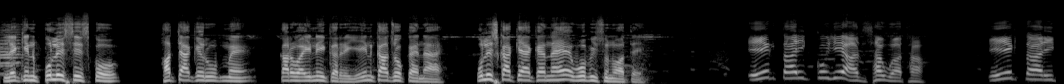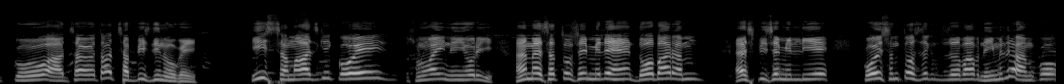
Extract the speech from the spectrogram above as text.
लेकिन पुलिस इसको हत्या के रूप में कार्रवाई नहीं कर रही है। इनका जो कहना है, पुलिस का क्या कहना है, वो भी सुनवाते हैं। एक तारीख को ये हादसा हुआ था। एक तारीख को हादसा हुआ था, छब्बीस दिन हो गए। इस समाज की कोई सुनवाई नहीं हो रही। हम एस से मिले हैं, दो बार हम एसपी से मिल लिए, कोई संतोषजनक जवाब नहीं मिल रहा हमको।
